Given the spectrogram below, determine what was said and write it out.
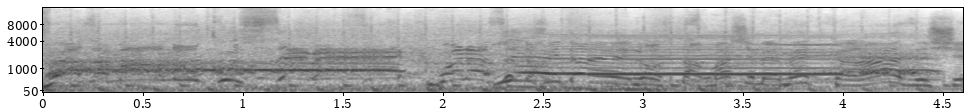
ואז אמרנו קוסמק! בוא נעשה תוכנית, אה, לא סתם, מה שבאמת קרה זה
